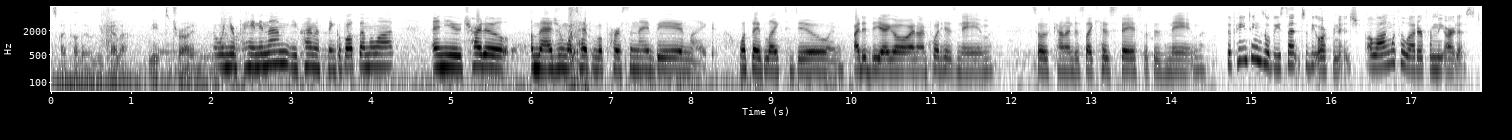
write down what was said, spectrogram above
so I thought that would be kind of neat to try. When you're painting them, you kind of think about them a lot, and you try to imagine what type of a person they'd be and like what they'd like to do. And I did Diego and I put his name, so it's kind of just like his face with his name. The paintings will be sent to the orphanage, along with a letter from the artist.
